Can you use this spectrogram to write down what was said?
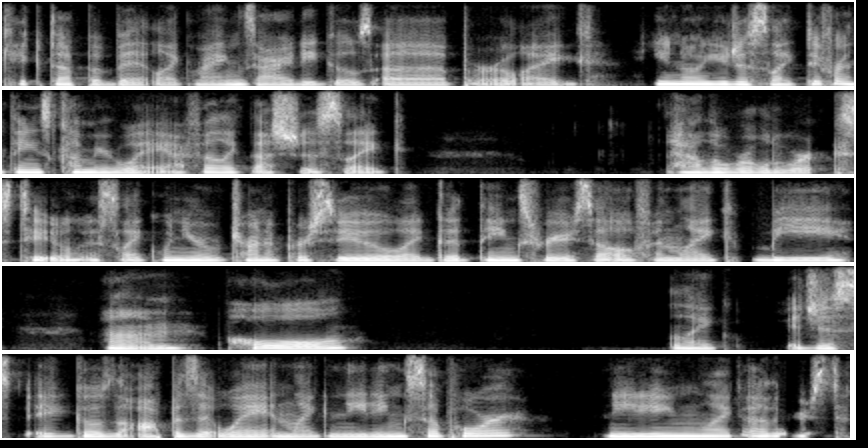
kicked up a bit, like my anxiety goes up, or like, you know, you just like different things come your way. I feel like that's just like how the world works too. It's like when you're trying to pursue like good things for yourself and like be um whole, like it just it goes the opposite way and like needing support, needing like others to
